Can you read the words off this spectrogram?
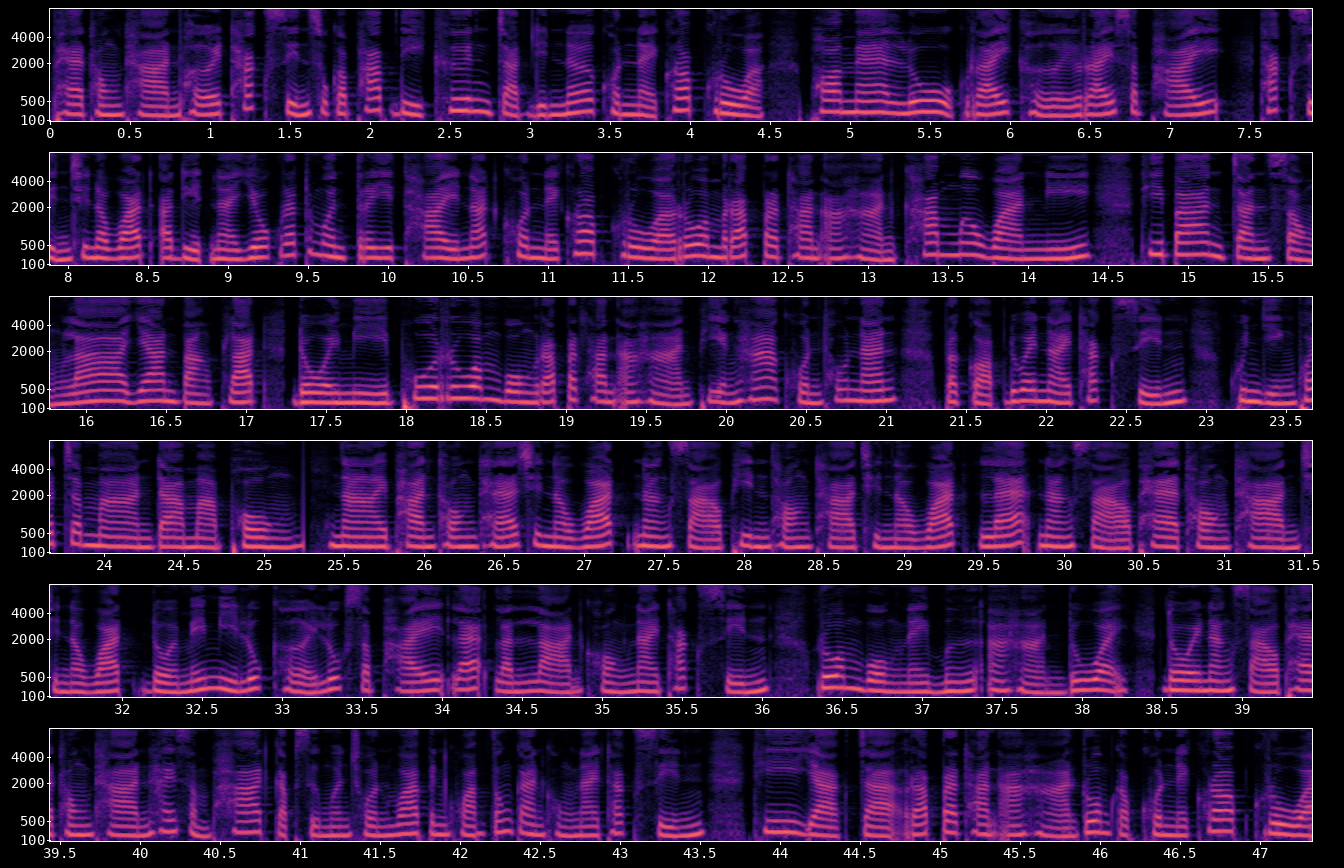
แพทองทานเผยทักษิณสุขภาพดีขึ้นจัดดินเนอร์คนในครอบครัว พ่อแม่ลูก ไร้เขย ไร้สะพ้ย ทักษิณชินวัตรอดีตนายกรัฐมนตรีไทยนัดคนในครอบครัวร่วมรับประทานอาหารค่ำเมื่อวานนี้ ที่บ้านจันสองล่าย่านบางพลัด โดยมีผู้ร่วมวงรับประทานอาหารเพียงห้าคนเท่านั้น ประกอบด้วยนายทักษิณคุณหญิงพจมานดามาพงศ์นายพานทองแท้ชินวัตรนางสาวพินทองทาชินวัตรและนางสาวแพทองทานชินวัตรโดยไม่มีลูกเขยลูกสะพ้และหลานๆของนายทักษิณร่วมวงในมื้ออาหารด้วย โดยนางสาวแพทองทานให้สัมภาษณ์กับสื่อมวลชนว่าเป็นความต้องการของนายทักษิณที่อยากจะรับประทานอาหารร่วมกับคนในครอบครัว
